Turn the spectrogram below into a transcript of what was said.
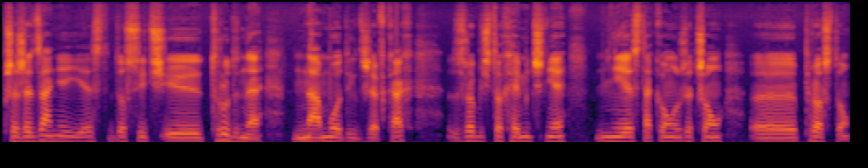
Przerzedzanie jest dosyć y, trudne na młodych drzewkach. Zrobić to chemicznie nie jest taką rzeczą y, prostą.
